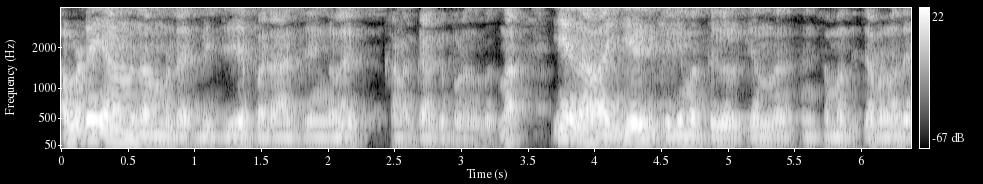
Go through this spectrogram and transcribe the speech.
അവിടെയാണ് നമ്മുടെ വിജയ പരാജയങ്ങളെ കണക്കാക്കപ്പെടുന്നത്. ഏതാണ് ഈ ഏഴ് കെലിമത്തുകൾ എന്ന് സംബന്ധിച്ച പറഞ്ഞത്?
